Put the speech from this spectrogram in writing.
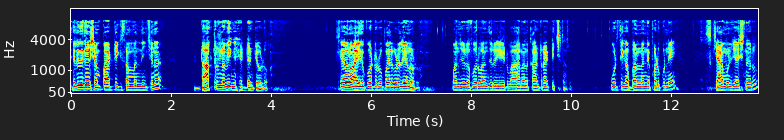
తెలుగుదేశం పార్టీకి సంబంధించిన డాక్టర్ లివింగ్ హెడ్ అంటే ఎవడు? కేవలం ఐదు కోట్ల రూపాయలు కూడా లేనోడు. One zero four one zero eight వాహనాలు కాంట్రాక్ట్ ఇచ్చినారు. పూర్తిగా బండ్లన్నీ పడుకున్నాయి స్కాములు చేసినారు.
